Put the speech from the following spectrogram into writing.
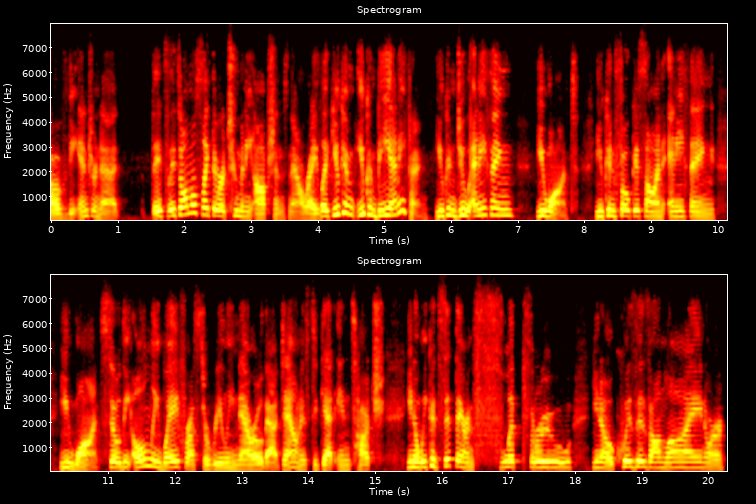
of the internet, it's it's almost like there are too many options now, right? Like you can you can be anything. You can do anything you want. You can focus on anything you want. So the only way for us to really narrow that down is to get in touch. You know, we could sit there and flip through, you know, quizzes online or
